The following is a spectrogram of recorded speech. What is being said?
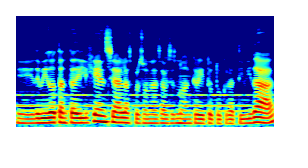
Eh, debido a tanta diligencia, las personas a veces no dan crédito a tu creatividad.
